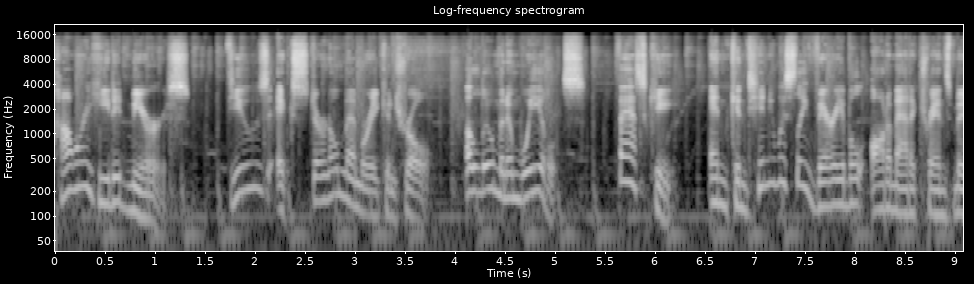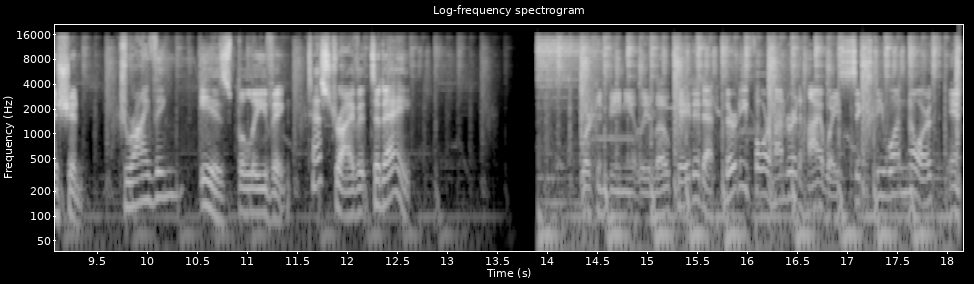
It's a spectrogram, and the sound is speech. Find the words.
power heated mirrors, Fuse external memory control, aluminum wheels, fast key, and continuously variable automatic transmission. Driving is believing. Test drive it today. We're conveniently located at 3400 Highway 61 North in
